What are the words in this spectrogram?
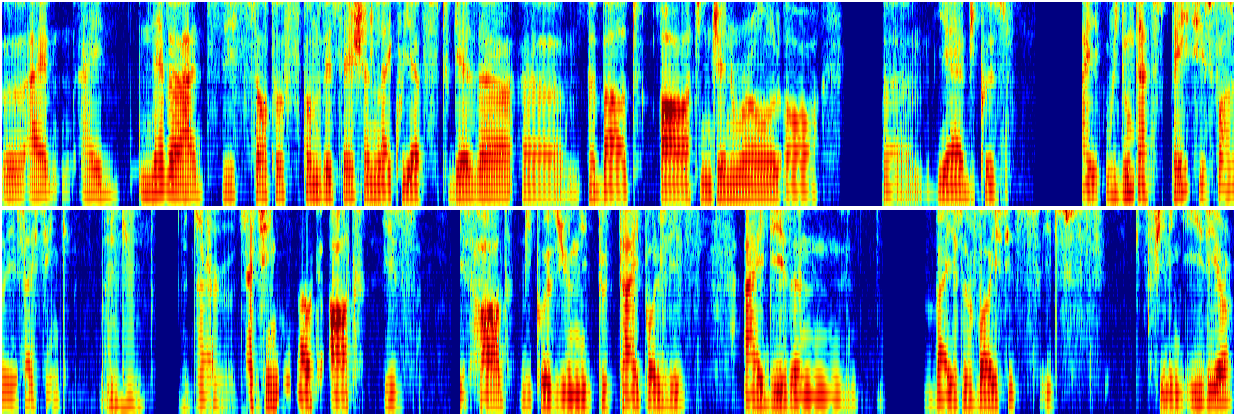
uh, I I never had this sort of conversation like we have together um, about art in general or um, yeah because I we don't have spaces for this. I think. Like, mm-hmm. It's true. It's chatting true. about art is is hard because you need to type all these ideas and by the voice it's it's feeling easier.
